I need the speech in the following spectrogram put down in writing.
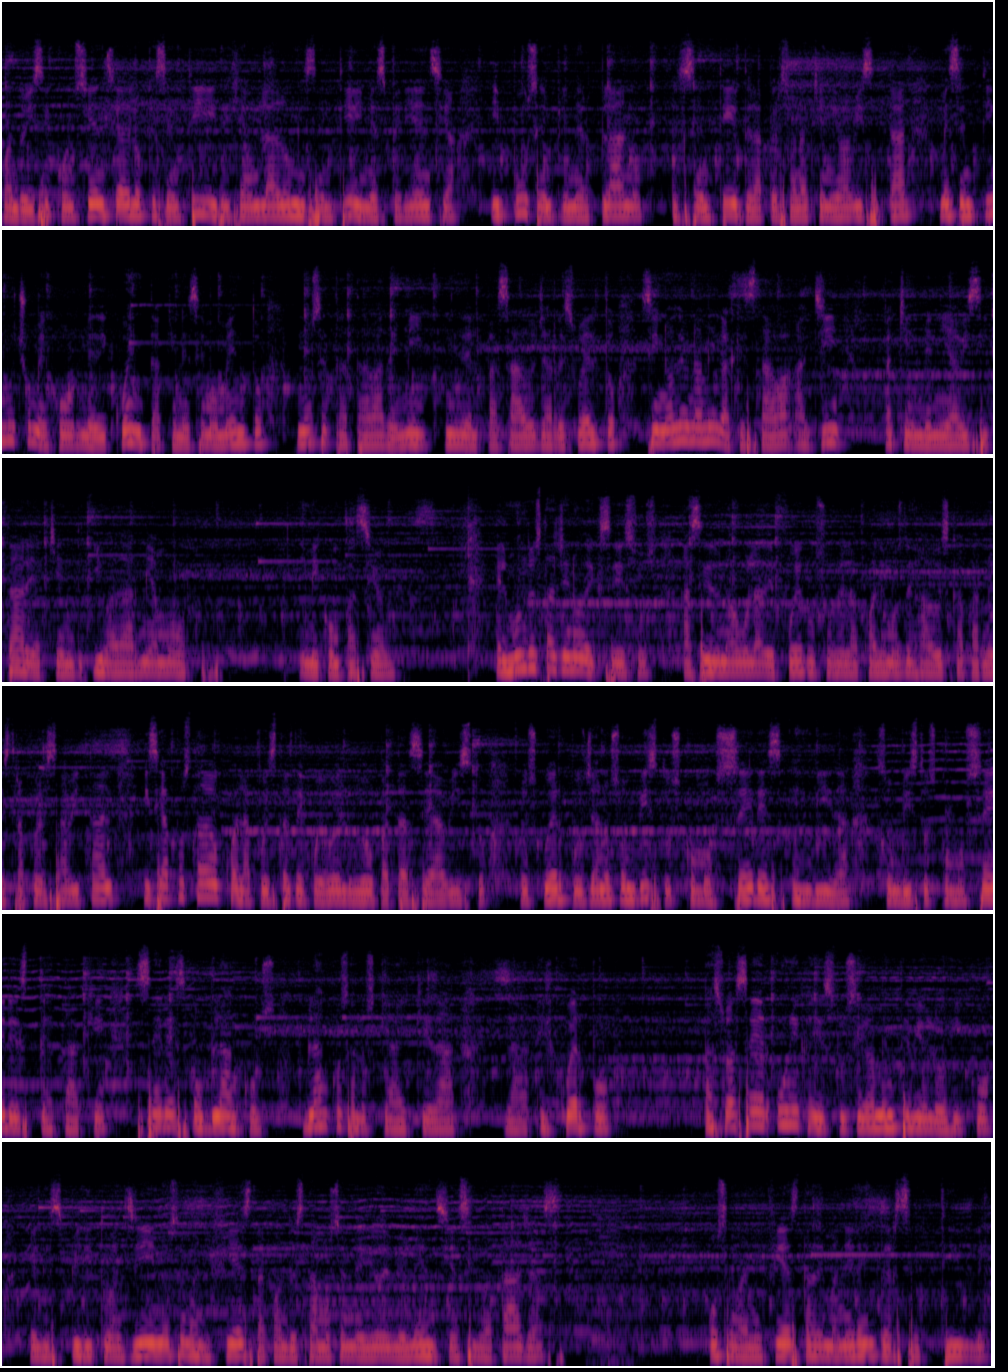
Cuando hice conciencia de lo que sentí y dejé a un lado mi sentir y mi experiencia y puse en primer plano el sentir de la persona a quien iba a visitar, me sentí mucho mejor, me di cuenta que en ese momento no se trataba de mí ni del pasado ya resuelto, sino de una amiga que estaba allí a quien venía a visitar y a quien iba a dar mi amor y mi compasión. El mundo está lleno de excesos, ha sido una bola de fuego sobre la cual hemos dejado escapar nuestra fuerza vital y se ha apostado cual apuestas de juego de ludópatas se ha visto. Los cuerpos ya no son vistos como seres en vida, son vistos como seres de ataque, seres o blancos, blancos a los que hay que dar la, el cuerpo pasó a ser única y exclusivamente biológico. El espíritu allí no se manifiesta cuando estamos en medio de violencias y batallas, o se manifiesta de manera imperceptible.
